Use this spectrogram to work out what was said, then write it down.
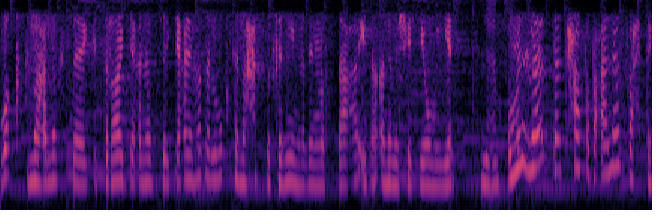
وقت مع نفسك تراجع نفسك. يعني هذا الوقت أنا احسه ثمين هذه النص ساعة إذا أنا مشيت يوميا. نعم. ومنها تحافظ على صحتك.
